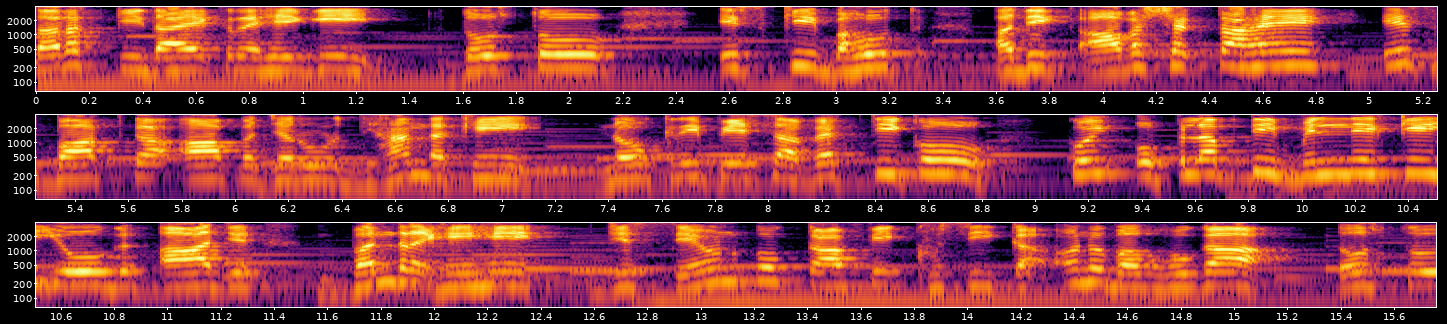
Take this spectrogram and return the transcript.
तरक्कीदायक रहेगी। दोस्तों, इसकी बहुत अधिक आवश्यकता है। इस बात का आप ज़रूर ध्यान रखें। नौकरी पेशा व्यक्ति को कोई उपलब्धि मिलने के योग आज बन रहे हैं, जिससे उनको काफ़ी खुशी का अनुभव होगा। दोस्तों,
